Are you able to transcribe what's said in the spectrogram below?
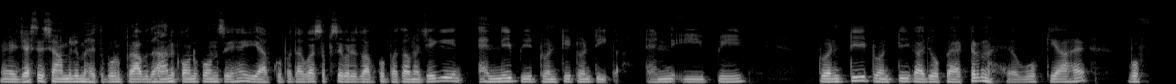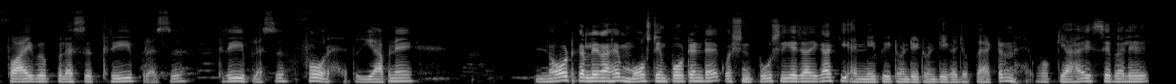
जैसे शामिल महत्वपूर्ण प्रावधान कौन कौन से हैं, ये आपको पता होगा। सबसे पहले तो आपको पता होना चाहिए कि N E P twenty twenty का, N E P twenty twenty का जो पैटर्न है, वो क्या है? वो five plus three plus three plus four है। तो ये आपने नोट कर लेना है। मोस्ट इंपॉर्टेंट है। क्वेश्चन पूछ लिया जाएगा कि N E P twenty twenty का जो पैटर्न है, वो क्या है? इससे पहले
